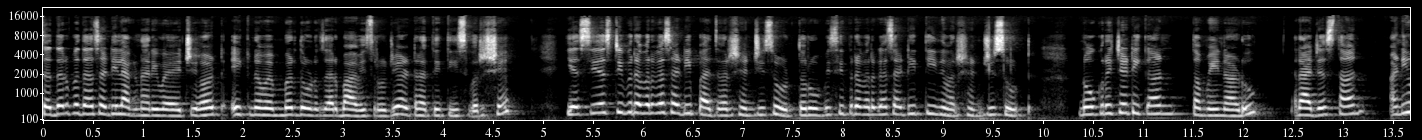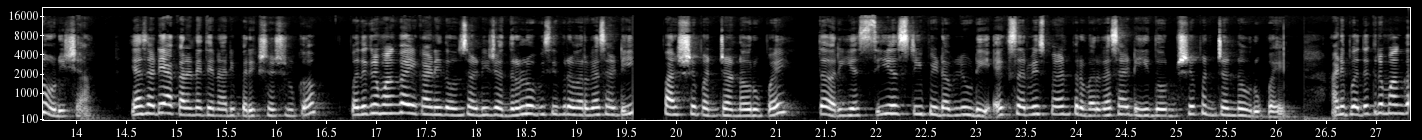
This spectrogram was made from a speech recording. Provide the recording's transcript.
सदर पदासाठी लागणारी वयाची अट एक नोव्हेंबर दोन हजार बावीस रोजी अठरा ते तीस वर्षे. एस सी एस टी प्रवर्गासाठी पाच वर्षांची सूट तर ओबीसी प्रवर्गासाठी तीन वर्षांची सूट. नोकरीचे ठिकाण तमिळनाडू राजस्थान आणि ओडिशा. यासाठी आकारण्यात येणारी परीक्षा शुल्क पदक्रमांक एक आणि दोनसाठी जनरल ओबीसी प्रवर्गासाठी पाचशे पंच्याण्णव रुपये तर S C S T P W D ex serviceman प्रवर्गासाठी दोनशे पंच्याण्णव रुपये. आणि पदक्रमांक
